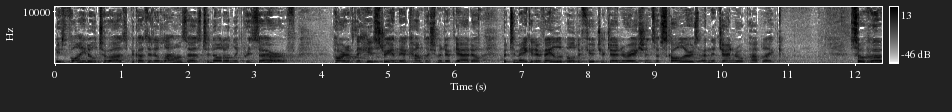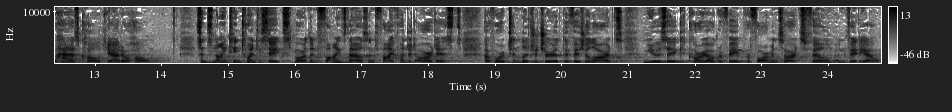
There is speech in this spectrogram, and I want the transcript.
is vital to us because it allows us to not only preserve part of the history and the accomplishment of Yaddo, but to make it available to future generations of scholars and the general public. So who has called Yaddo home? Since 1926, more than 5,500 artists have worked in literature, the visual arts, music, choreography, performance arts, film, and video.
